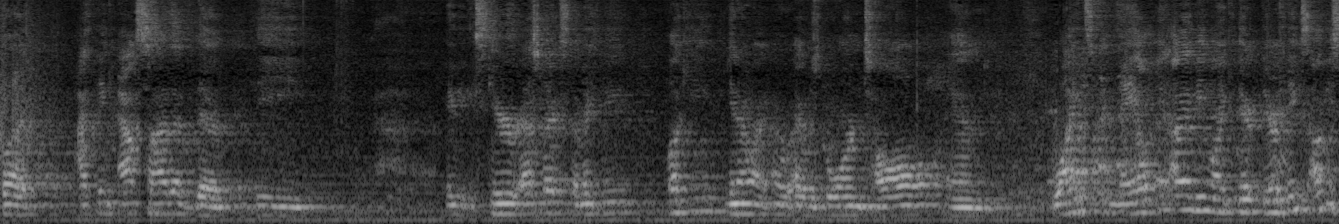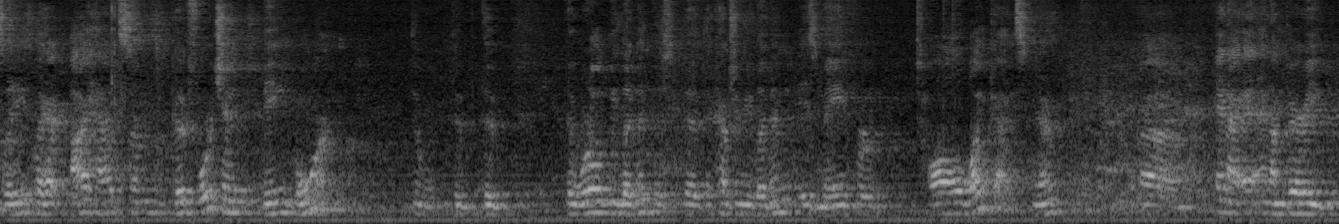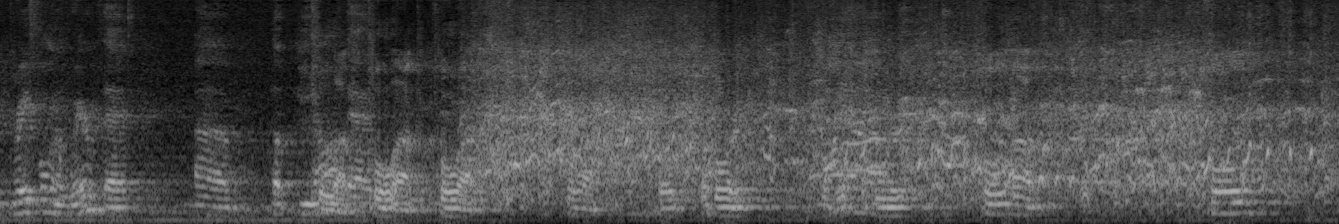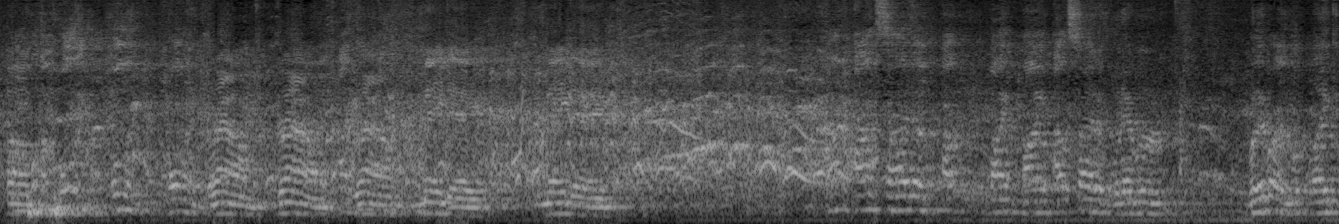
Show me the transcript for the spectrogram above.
But I think outside of the the maybe exterior aspects that make me lucky. You know, I, I, I was born tall and white and male. And I mean, like, there, there are things, obviously, like, I, I had some good fortune being born. The, the, the, the world we live in, this, the, the country we live in, is made for tall white guys, you know? Um, and, I, and I'm very grateful and aware of that. Um, but beyond that. Pull up, that, pull up, pull up, pull up. Pull, abort. Abort. Pull up. Pull I'm, I'm pulling, I'm pulling, I'm pulling. ground, ground, ground. Outside of my, my outside of whatever whatever I look like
